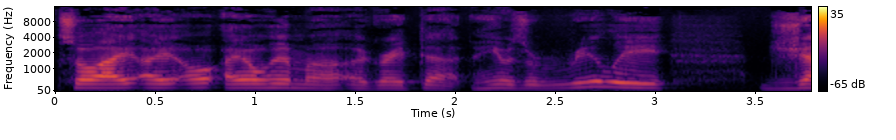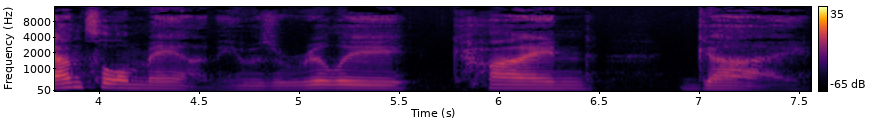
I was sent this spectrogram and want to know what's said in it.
so I, I, owe, I, owe him a, a, great debt. And he was a really gentle man. He was a really kind guy,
